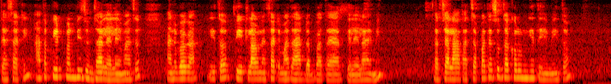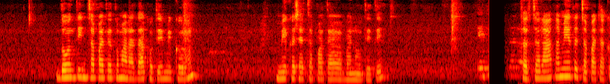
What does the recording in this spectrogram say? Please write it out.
त्यासाठी. आता पीठ पण भिजून झालेलं आहे माझं. आणि बघा इथं पीठ लावण्यासाठी माझा हा डब्बा तयार केलेला आहे मी. तर चला आता चपात्यासुद्धा करून घेते मी इथं. दोन तीन चपात्या तुम्हाला दाखवते मी करून. मी कशा चपात्या बनवते ते. तर चला आता मी इथं चपात्या क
